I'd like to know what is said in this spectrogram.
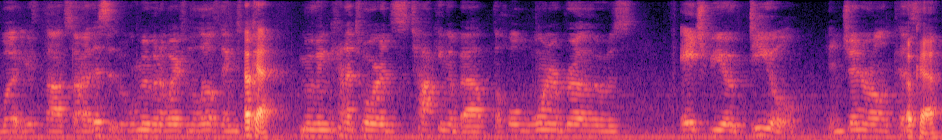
what your thoughts are. This is we're moving away from the little things. okay. Moving kind of towards talking about the whole Warner Bros. HBO deal in general. okay.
